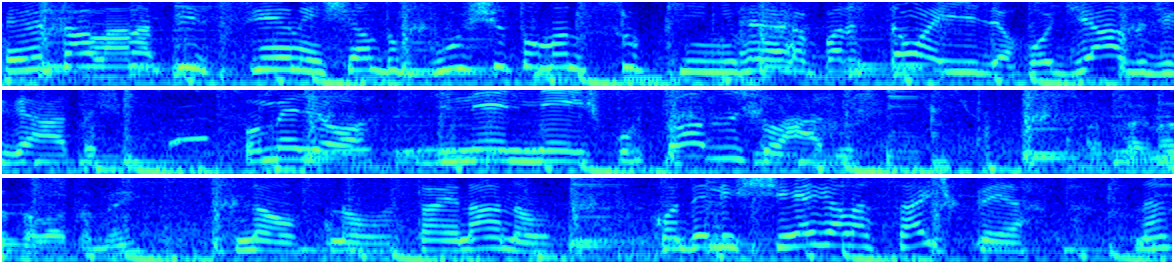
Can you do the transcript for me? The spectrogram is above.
ele tá lá na piscina, enchendo bucho e tomando suquinho. É, parece tão uma ilha, rodeado de gatas. Ou melhor, de nenéns por todos os lados. A Tainá tá lá também? Não, não, a Tainá não. Quando ele chega, ela sai de perto, né?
